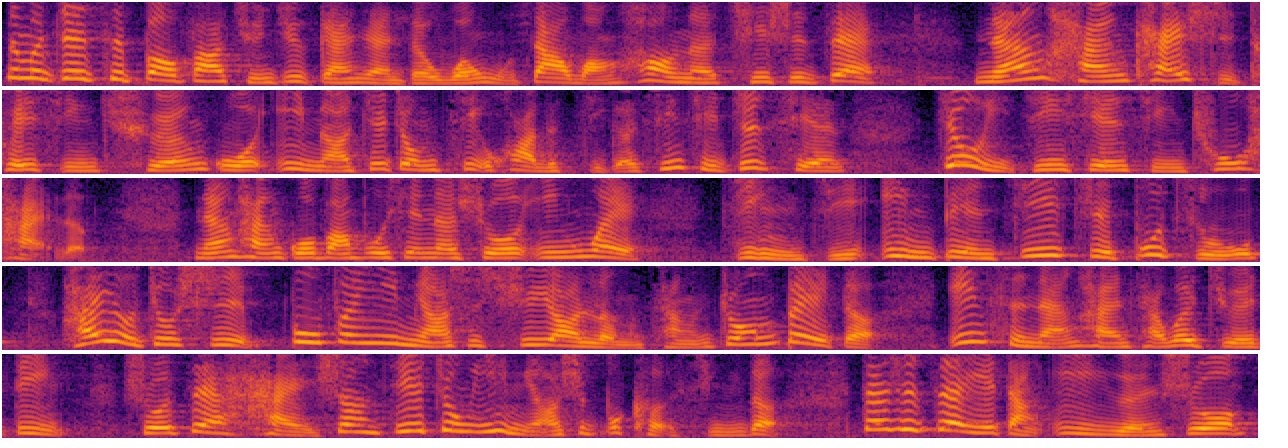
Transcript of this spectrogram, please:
那么这次爆发群聚感染的文武大王号呢，其实在南韩开始推行全国疫苗接种计划的几个星期之前，就已经先行出海了。南韩国防部现在说，因为紧急应变机制不足，还有就是部分疫苗是需要冷藏装备的，因此南韩才会决定说在海上接种疫苗是不可行的。但是在野党议员说，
